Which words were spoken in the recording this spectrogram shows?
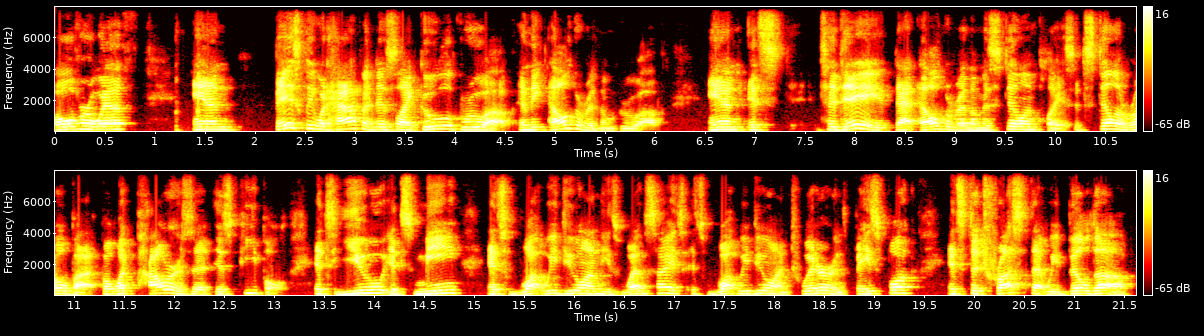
over with. And basically, what happened is like Google grew up and the algorithm grew up, and it's today that algorithm is still in place. It's still a robot, but what powers it is people. It's you, it's me, it's what we do on these websites, it's what we do on Twitter and Facebook, it's the trust that we build up,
